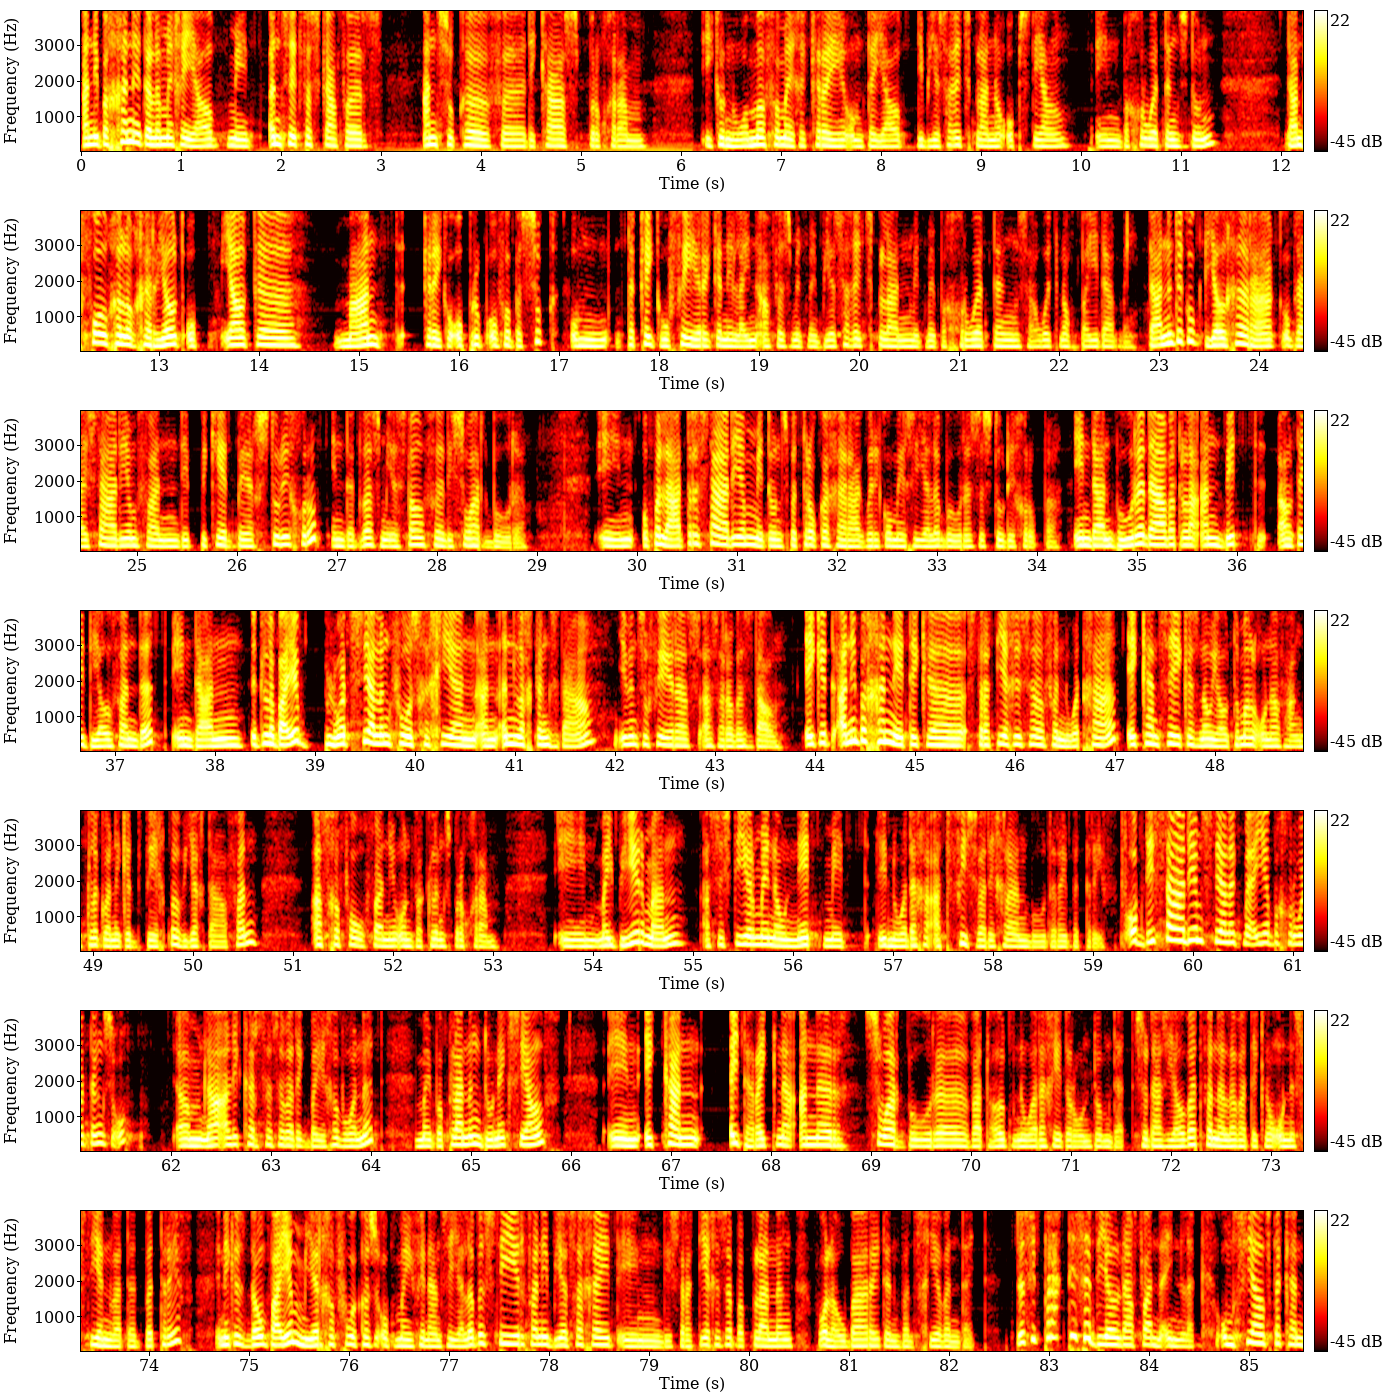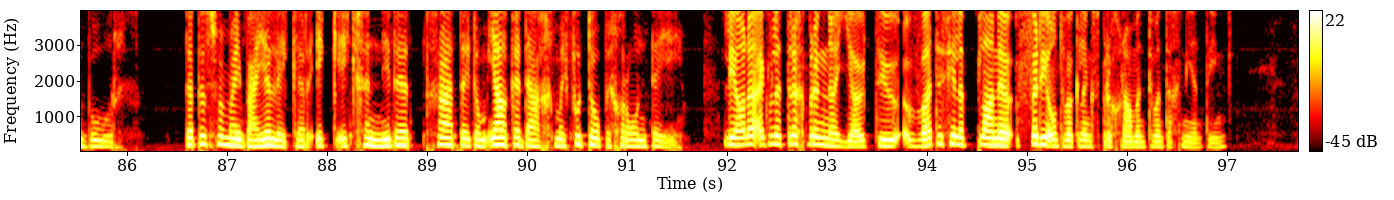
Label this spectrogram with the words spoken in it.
Aan die begin het hulle my gehelp met insetverskaffers, aansoeke vir die KAS program, ekonome vir my gekry om te help die besigheidsplanne opstel en begrotings doen. Dan volg hulle gereeld op elke maand kry ek 'n oproep of 'n besoek om te kyk hoe ver ek in die lyn af is met my besigheidsplan, met my begrotings, hou ek nog by daarmee. Dan het ek ook deel geraak op daai stadium van die Piketberg studiegroep en dit was meestal vir die swart boere. En op 'n later stadium met ons betrokke geraak by die kommersiële boere se studiegroepe. En dan boere daar wat hulle aanbied, altyd deel van dit en dan het hulle baie blootstelling vir ons gegee aan inligtings daar, ewens sover as as Rubbersdal. Ek het aan die begin net ek 'n uh, strategiese vernoot gehad. Ek kan sê ek is nou heeltemal onafhanklik want ek het wegbeweeg daarvan as gevolg van die ontwikkelingsprogram. En my buurman assisteer my nou net met die nodige advies wat die graanboerdery betref. Op die stadium stel ek my eie begrotings op. Ehm um, na al die kursusse wat ek bygewoon het, my beplanning doen ek self en ek kan uitreik na ander swart boere wat hulp nodig het rondom dit. So daar's heelwat van hulle wat ek nou ondersteun wat dit betref. En ek is nou baie meer gefokus op my finansiële bestuur van die besigheid en die strategiese beplanning, volhoubaarheid en winsgewendheid. Dis die praktiese deel daarvan eintlik om self te kan boer. Dit is vir my baie lekker. Ek ek geniet dit gaatheid om elke dag my voete op die grond te hê. Liana, ek wil dit terugbring na jou toe. Wat is julle planne vir die ontwikkelingsprogram in 2019?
